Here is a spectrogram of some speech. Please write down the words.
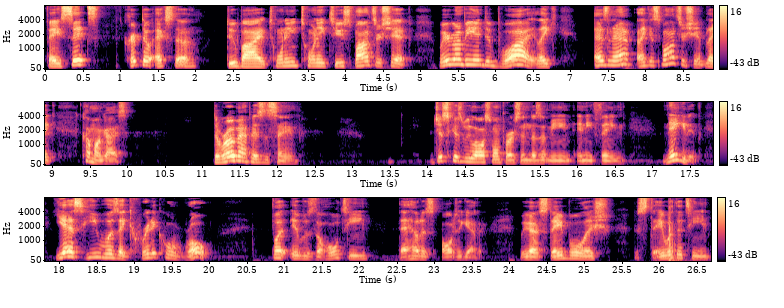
Phase six, Crypto Expo Dubai 2022 sponsorship. We're going to be in Dubai, like as an app, like a sponsorship. Like, come on, guys. The roadmap is the same. Just because we lost one person doesn't mean anything negative. Yes, he was a critical role, but it was the whole team that held us all together. We got to stay bullish, to stay with the team,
